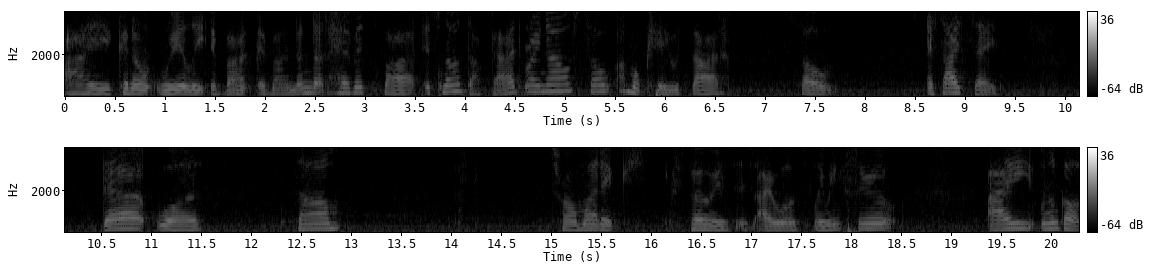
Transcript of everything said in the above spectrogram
I cannot really ab- abandon that habit, but it's not that bad right now, so I'm okay with that. So as I said, there was some traumatic experiences I was living through. I won't go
